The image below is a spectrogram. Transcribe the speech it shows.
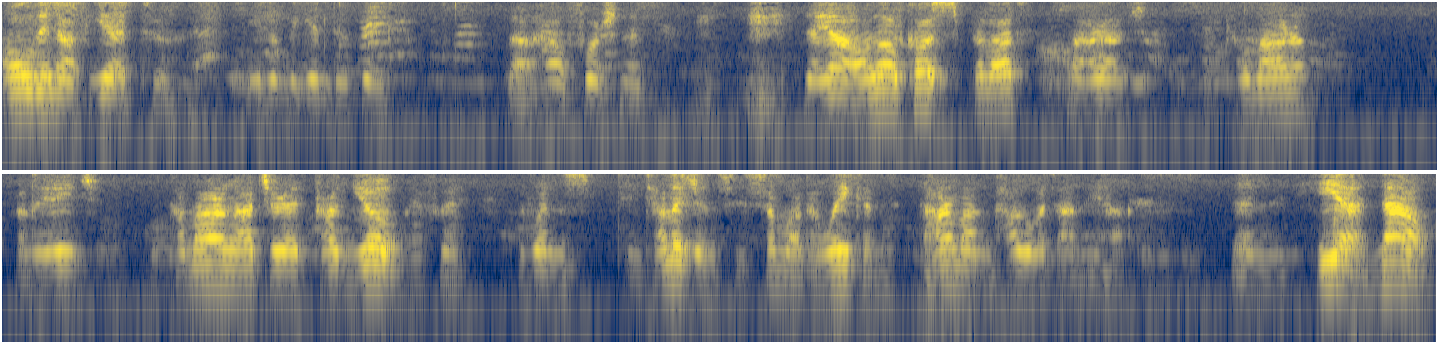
old enough yet to even begin to think about how fortunate they are. Although, of course, Prahlad Maharaj, Kaumara, from the age, Kamaram Acharet Pragyo, if, if one's intelligence is somewhat awakened, Dharman Bhagavatam then here, now,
